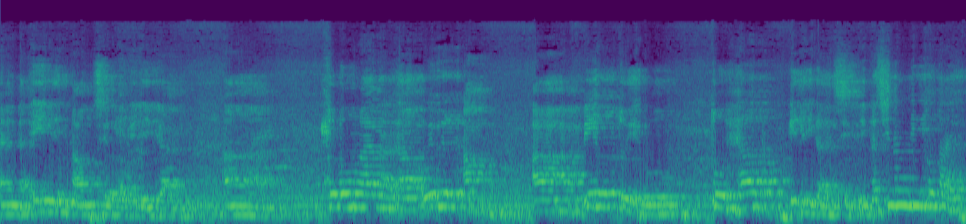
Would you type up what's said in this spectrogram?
and the 18th Council of Iligan. Uh, tulungan, uh, we will up, uh, appeal to you to help Iligan City. Kasi nandito tayo.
